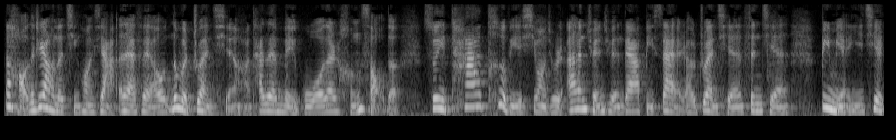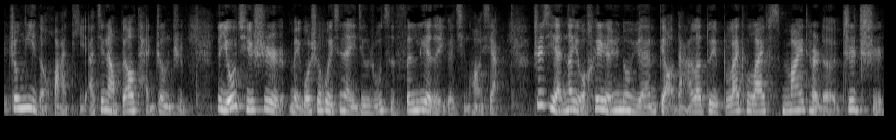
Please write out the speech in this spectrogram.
那好，在这样的情况下，NFL 那么赚钱哈，他在美国那是横扫的，所以他特别希望就是安安全全大家比赛，然后赚钱分钱，避免一切争议的话题啊，尽量不要谈政治。那尤其是美国社会现在已经如此分裂的一个情况下，之前呢有黑人运动员表达了对 Black Lives Matter 的支持，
